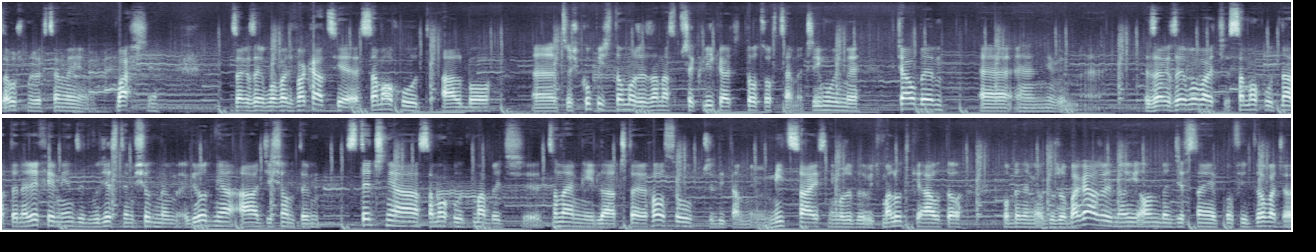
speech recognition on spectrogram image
załóżmy, że chcemy wiem, właśnie zarezerwować wakacje, samochód albo coś kupić, to może za nas przeklikać to, co chcemy. Czyli mówimy, chciałbym, nie wiem, zarezerwować samochód na Teneryfie między 27 grudnia a 10 stycznia. Samochód ma być e, co najmniej dla czterech osób, czyli tam mid-size, nie może to być malutkie auto, bo będę miał dużo bagaży, no i on będzie w stanie profiltrować, a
